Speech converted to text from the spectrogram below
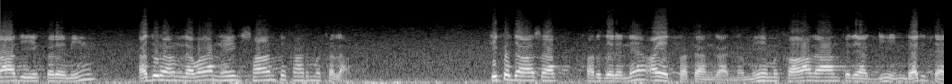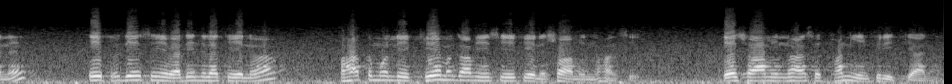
ආදී කරමින් අදුරන් ලවා නොඑක් ශාන්ත කර්ම කළා. ටික දවසක් කරදර නැ අයත් පටන් ගන්නවා. මෙහෙම කාලාන්තරයක් ගිහින් බැරි තැන ඒ ප්‍රදේශයේ වැඩ ඉඳලා තියෙනවා පහත මුල්ලේ කේමගමීසී කියන ස්වාමින් වහන්සේ. ඒ ස්වාමින් වහන්සේ තනියෙන් පිරිත් කියන්නේ.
